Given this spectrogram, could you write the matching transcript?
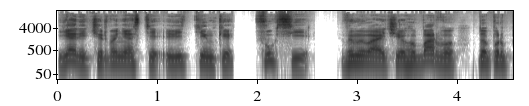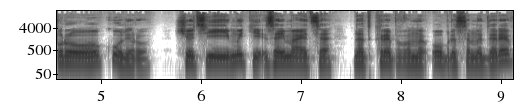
ярі червонясті відтінки фуксії, вимиваючи його барву до пурпурового кольору, що цієї миті займається над креповими обрисами дерев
